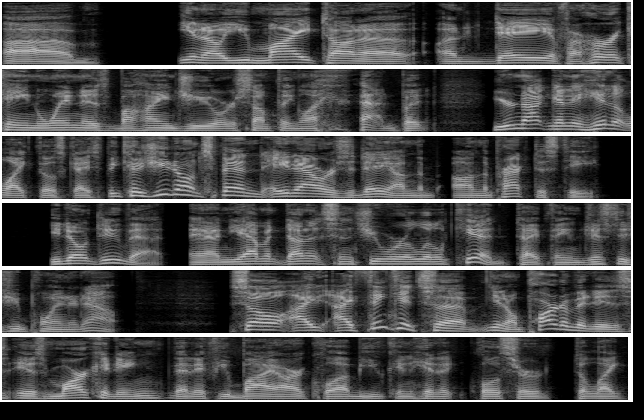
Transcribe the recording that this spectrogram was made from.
Um, you know, you might on a, a day if a hurricane wind is behind you or something like that, but you're not going to hit it like those guys because you don't spend eight hours a day on the on the practice tee. You don't do that, and you haven't done it since you were a little kid, type thing. Just as you pointed out. So I, I think it's uh, you know part of it is is marketing that if you buy our club you can hit it closer to like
